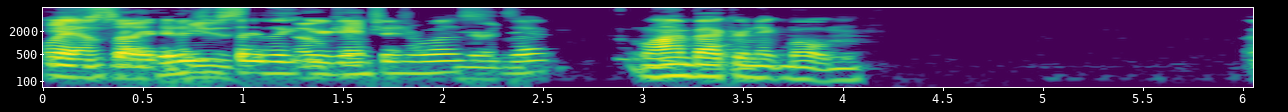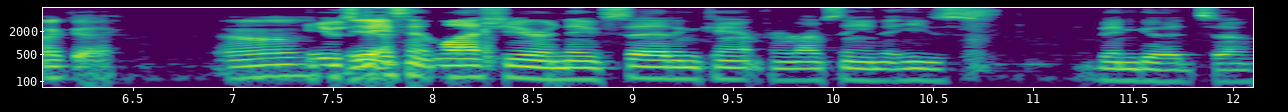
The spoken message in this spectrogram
he Wait, I'm sorry. like- Who did you say that your game changer was, You're- Zach? Linebacker Nick Bolton. Okay. Um, He was yeah. decent last year, and they've said in camp, from what I've seen, that he's been good. So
